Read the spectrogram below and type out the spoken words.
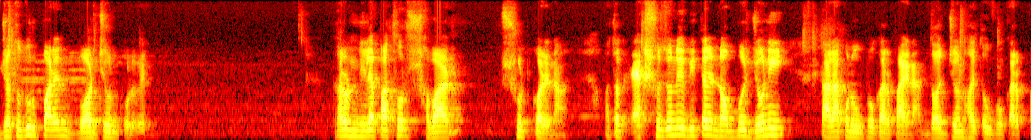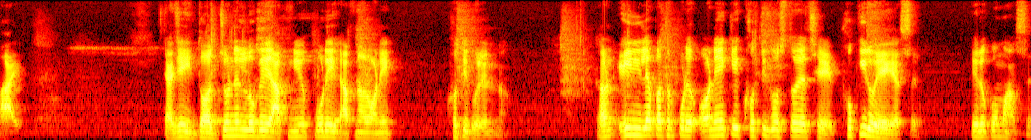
যতদূর পারেন বর্জন করবেন। কারণ নীলা পাথর সবার শ্যুট করে না। অর্থাৎ একশো জনের ভিতরে নব্বই জনই তারা কোনো উপকার পায় না দশজন হয়তো উপকার পায়। কাজে এই দশজনের লোভে আপনিও পড়ে আপনার অনেক ক্ষতি করেন না। কারণ এই নীলা পাথর পড়ে অনেকে ক্ষতিগ্রস্ত হয়েছে, ফকির হয়ে গেছে, এরকম আছে।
